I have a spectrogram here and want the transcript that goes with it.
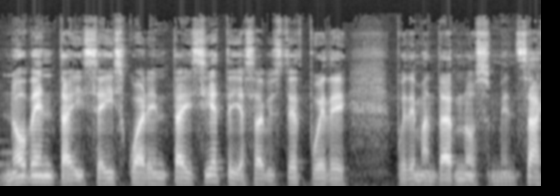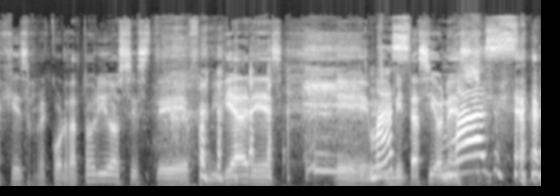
96 47. Ya sabe usted, puede puede mandarnos mensajes, recordatorios, este, familiares, eh, invitaciones, eh,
